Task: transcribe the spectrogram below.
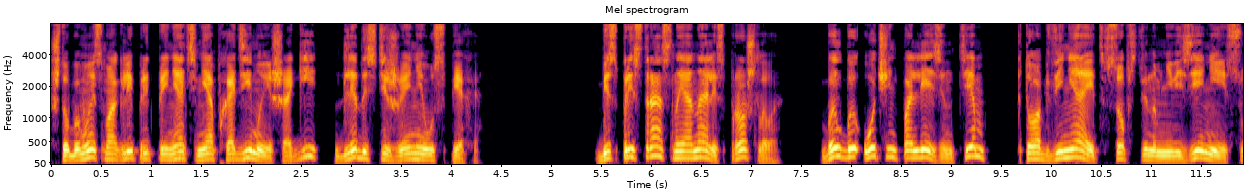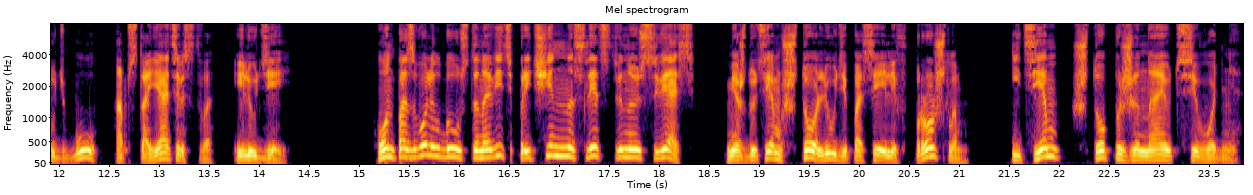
чтобы мы смогли предпринять необходимые шаги для достижения успеха. Беспристрастный анализ прошлого был бы очень полезен тем, кто обвиняет в собственном невезении судьбу, обстоятельства и людей. Он позволил бы установить причинно-следственную связь между тем, что люди посеяли в прошлом, и тем, что пожинают сегодня.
